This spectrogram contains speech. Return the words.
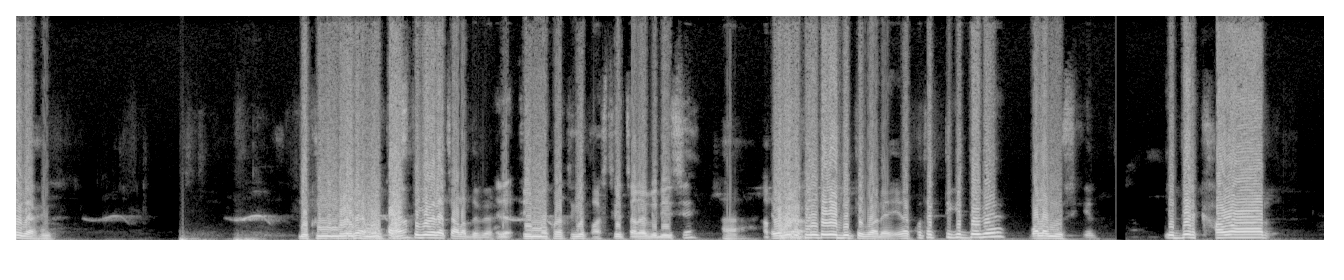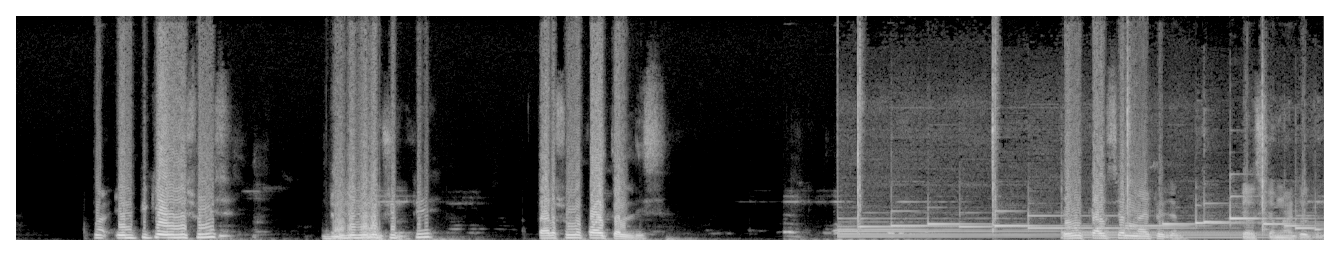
এই দেখেন। দেখুন পাশ থেকে এরা চারা দেবে। এই মকরা থেকে পাশ থেকে চারা বেরিয়েছে। হ্যাঁ এখান থেকে দিতে পারে এরা কোথায় টিকিট দেবে? বলা মুশকিল। এদের খাওয়ার আপনার এমপিকে উনিশ উনিশ জিরো জিরো ফিফটি তেরো শূন্য পঁয়তাল্লিশ। এবং ক্যালসিয়াম নাইট্রোজেন। Calcium nitrogen.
